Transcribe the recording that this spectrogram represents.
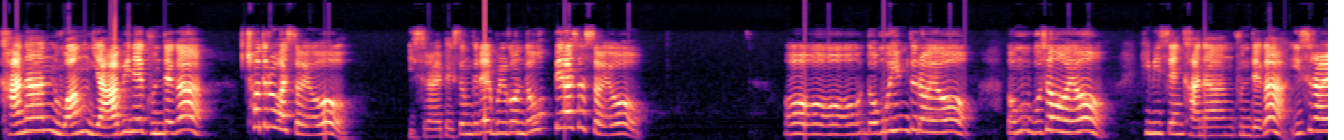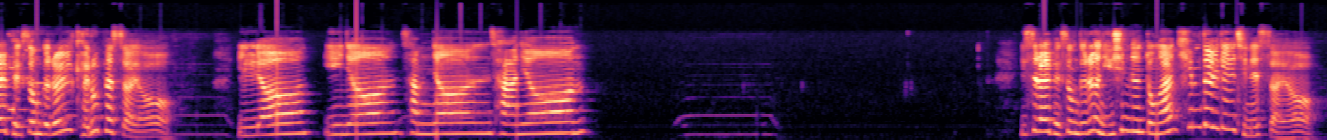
가난 왕 야빈의 군대가 쳐들어왔어요. 이스라엘 백성들의 물건도 빼앗았어요. 어, 어, 어, 너무 힘들어요. 너무 무서워요. 힘이 센 가나안 군대가 이스라엘 백성들을 괴롭혔어요. 1년, 2년, 3년, 4년. 이스라엘 백성들은 20년 동안 힘들게 지냈어요.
